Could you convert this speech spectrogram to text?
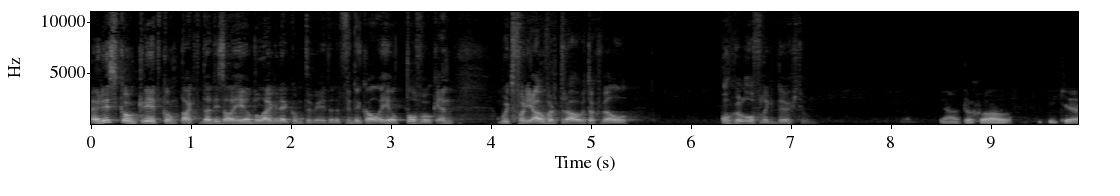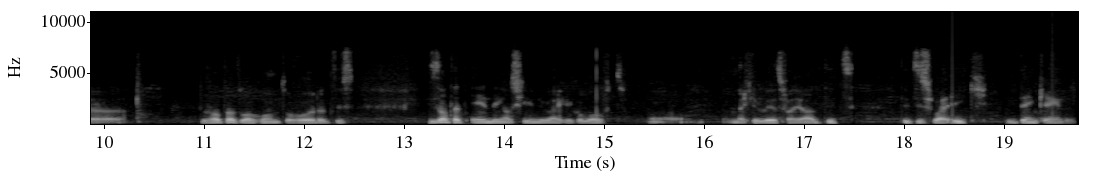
er is concreet contact. Dat is al heel belangrijk om te weten. Dat vind ik al heel tof ook. En moet voor jou vertrouwen toch wel ongelooflijk deugd doen. Ja, toch wel. Ik, eh, het is altijd wel gewoon te horen. Het is, het is altijd één ding als je in je eigen gelooft. Uh, dat je weet van ja, dit, dit is wat ik denk en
